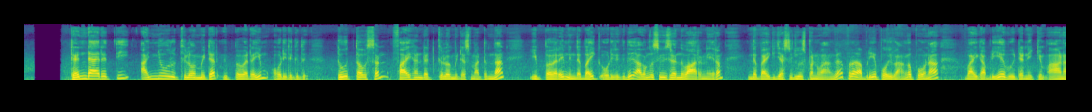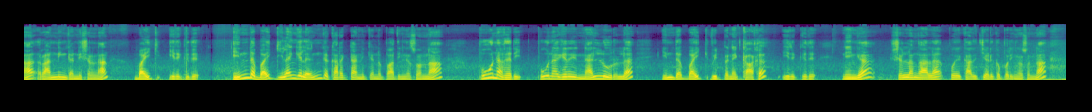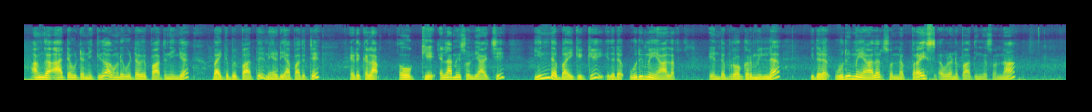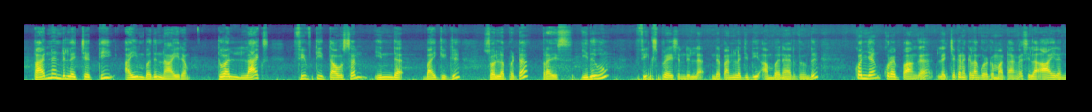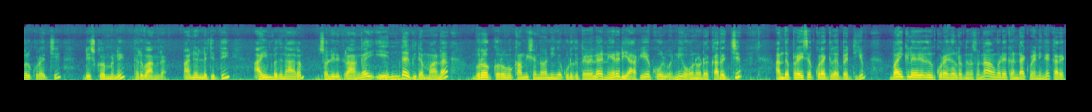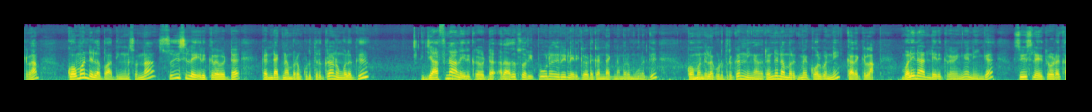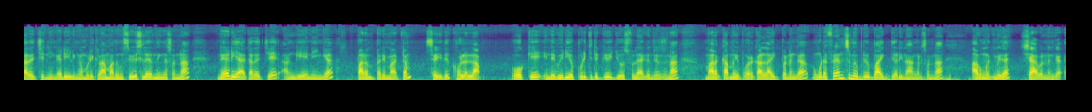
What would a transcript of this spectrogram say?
ரெண்டாயிரத்தி ஐநூறு கிலோமீட்டர் இப்போ வரையும் ஓடி இருக்குது two thousand five hundred kilometres மட்டும்தான் இப்போ வரையும் இந்த பைக் ஓடி இருக்குது அவங்க சுவிஸ்லேருந்து வார நேரம் இந்த பைக் ஜஸ்ட் யூஸ் பண்ணுவாங்க. அப்புறம் அப்படியே போயிடுவாங்க. போனால் பைக் அப்படியே வீட்டை நிற்கும் ஆனால் ரன்னிங் கண்டிஷன்லாம் பைக் இருக்குது. இந்த பைக் இலங்கையில் எங்கே கரெக்டாக நிற்கன்னு பார்த்தீங்க சொன்னால் பூநகரி பூநகரி நல்லூரில் இந்த பைக் விற்பனைக்காக இருக்குது. நீங்கள் ஸ்ரீலங்காவில் போய் கதைச்சி எடுக்க போகிறீங்க சொன்னால் அங்கே ஆட்டை விட்ட நிற்கிதோ அவங்களோட வீட்டை போய் பார்த்து நீங்கள் பைக்கை போய் பார்த்து நேரடியாக பார்த்துட்டு எடுக்கலாம். ஓகே எல்லாமே சொல்லியாச்சு. இந்த பைக்குக்கு இதோட உரிமையாளர் எந்த புரோக்கரும் இல்லை இதோட உரிமையாளர் சொன்ன ப்ரைஸ் எவ்வளோன்னு பார்த்தீங்க சொன்னால் பன்னெண்டு லட்சத்தி ஐம்பதுனாயிரம் டுவெல் லேக்ஸ் ஃபிஃப்டி தௌசண்ட் இந்த பைக்குக்கு சொல்லப்பட்ட ப்ரைஸ் இதுவும் ஃபிக்ஸ் ப்ரைஸ் இல்லை. இந்த பன்னெண்டு லட்சத்தி ஐம்பதாயிரத்துலேருந்து கொஞ்சம் குறைப்பாங்க. லட்சக்கணக்கெல்லாம் குறைக்க மாட்டாங்க. சில ஆயிரங்கள் குறைச்சி டிஸ்கவுண்ட் பண்ணி தருவாங்க. பன்னெண்டு லட்சத்தி ஐம்பதினாயிரம் சொல்லியிருக்கிறாங்க. எந்த விதமான புரோக்கரோ கமிஷனோ நீங்கள் கொடுக்க தேவையில்லை. நேரடியாகவே கால் பண்ணி ஓனோட கதைச்சு அந்த ப்ரைஸை குறைக்கிறத பற்றியும் பைக்கில் எதுவும் குறைகள் இருந்ததுன்னு சொன்னால் அவங்களுடைய கண்டாக்ட் பண்ணி நீங்கள் கதைக்கலாம். கொமண்டில் பார்த்தீங்கன்னு சொன்னால் சுவிஸில் இருக்கிறவட்ட கண்டாக்ட் நம்பரும் கொடுத்துருக்குறான். உங்களுக்கு ஜஃப்னாவில் இருக்கிறவட்ட அதாவது சாரி பூநகரில் இருக்கிறவட்ட கண்டாக்ட் நம்பரும் உங்களுக்கு கொமெண்டில் கொடுத்துருக்கேன். நீங்கள் அந்த ரெண்டு நம்பருக்குமே கால் பண்ணி கதைக்கலாம். வெளிநாட்டில் இருக்கிறவங்க நீங்கள் சுவிஸில் இருக்கிறோட கதைச்சி நீங்கள் டீலிங்கை முடிக்கலாம். அதுவும் சுவிஸில் இருந்தீங்க சொன்னால் நேரடியாக கதைச்சி அங்கேயே நீங்கள் பணம் பரிமாற்றம் செய்து கொள்ளலாம். ஓகே இந்த வீடியோ பிடிச்சிருக்கு யூஸ்ஃபுல்லாக இருக்குன்னு சொன்னால் மறக்காமல் இப்போ ஒருக்கா லைக் பண்ணுங்கள் உங்களோட ஃப்ரெண்ட்ஸும் இப்படி பைக் தேடினாங்கன்னு சொன்னால் அவங்களுக்கு மீத ஷேர் பண்ணுங்கள்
